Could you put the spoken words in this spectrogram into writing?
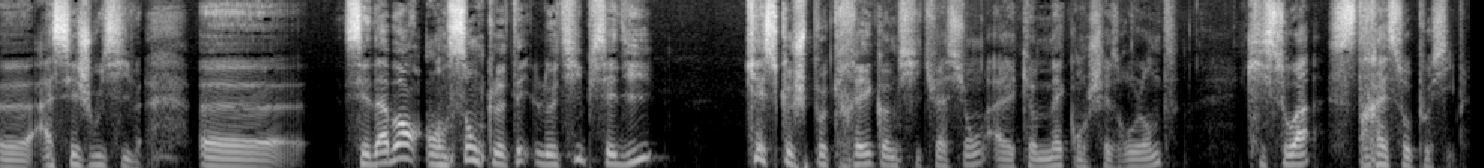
euh, assez jouissive. C'est d'abord, on sent que le, type s'est dit, qu'est-ce que je peux créer comme situation avec un mec en chaise roulante qui soit stress au possible?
